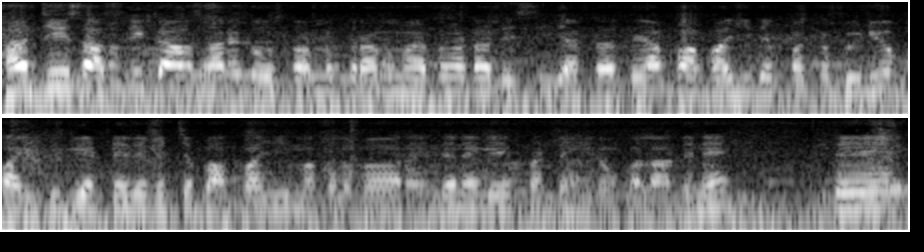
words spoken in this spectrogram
ਹਾਂਜੀ ਸਤਿ ਸ੍ਰੀ ਅਕਾਲ ਸਾਰੇ ਦੋਸਤਾਂ ਮਿੱਤਰਾਂ ਨੂੰ। ਮੈਂ ਤੁਹਾਡਾ ਦੇਸੀ ਜੱਟ ਤੇ ਆ ਬਾਬਾ ਜੀ ਦੇ ਆਪਾਂ ਇੱਕ ਵੀਡੀਓ ਪਾਈ ਸੀ ਵੀ ਅੱਡੇ ਦੇ ਵਿੱਚ ਬਾਬਾ ਜੀ ਮਤਲਬ ਰਹਿੰਦੇ ਨੇਗੇ ਪਿੰਡ ਹੀਰੋ ਕਲਾਂ ਦੇ ਨੇ। ਤੇ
